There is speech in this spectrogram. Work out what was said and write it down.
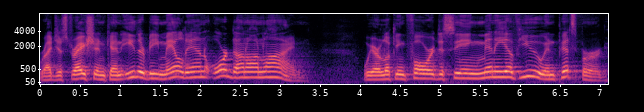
Registration can either be mailed in or done online. We are looking forward to seeing many of you in Pittsburgh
